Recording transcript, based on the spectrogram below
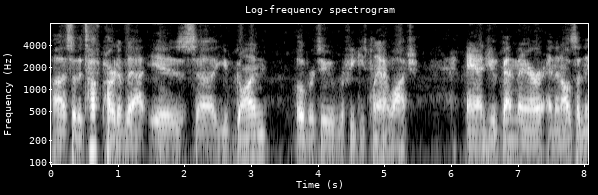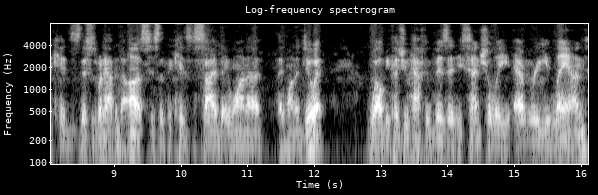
Uh, so the tough part of that is uh, you've gone over to Rafiki's Planet Watch, and you've been there, and then all of a sudden the kids. This is what happened to us: is that the kids decide they wanna they wanna do it. Well, because you have to visit essentially every land,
